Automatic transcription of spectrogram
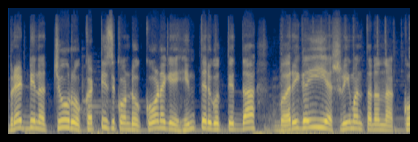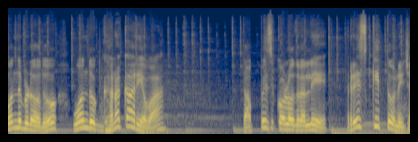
ಬ್ರೆಡ್ಡಿನ ಚೂರು ಕಟ್ಟಿಸಿಕೊಂಡು ಕೋಣೆಗೆ ಹಿಂತಿರುಗುತ್ತಿದ್ದ ಬರಿಗೈಯ ಶ್ರೀಮಂತನನ್ನ ಕೊಂದುಬಿಡೋದು ಒಂದು ಘನಕಾರ್ಯವಾ? ತಪ್ಪಿಸಿಕೊಳ್ಳೋದ್ರಲ್ಲಿ ರಿಸ್ಕ್ ಇತ್ತು ನಿಜ.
